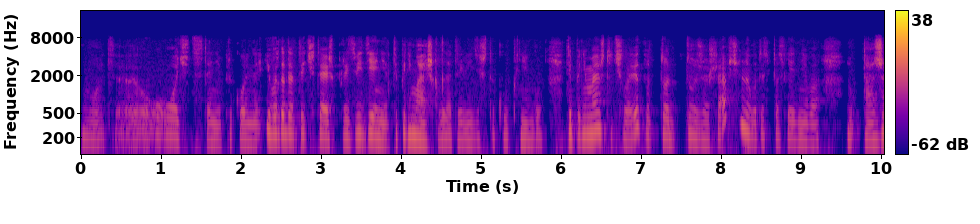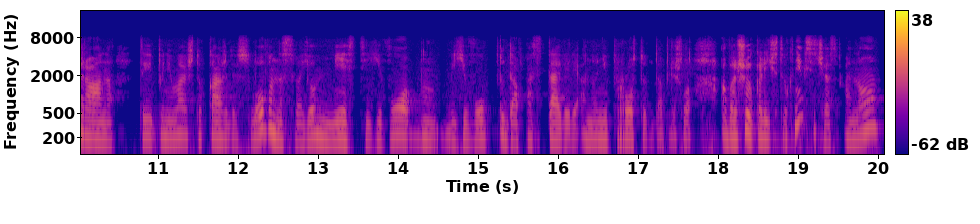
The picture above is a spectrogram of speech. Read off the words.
Вот. Э, очень состояние прикольное. И вот когда ты читаешь произведение, ты понимаешь, когда ты видишь такую книгу, ты понимаешь, что человек, вот тот, тоже ржавчина, вот из последнего, ну, та же рана, ты понимаешь, что каждое слово на своем месте, его, его туда поставили, оно не просто туда пришло. А большое количество книг сейчас, оно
